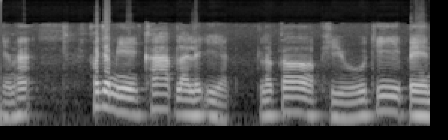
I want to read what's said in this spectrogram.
เห็นไหมฮะเขาจะมีคาบรายละเอียด แล้วก็ผิวที่เป็น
